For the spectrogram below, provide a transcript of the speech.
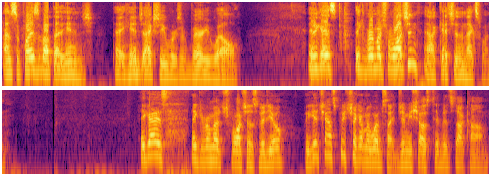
I'm surprised about that hinge. That hinge actually works very well. Anyway, guys, thank you very much for watching, and I'll catch you in the next one. Hey guys, thank you very much for watching this video. When you get a chance, please check out my website, jimmyshawstidbits.com,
